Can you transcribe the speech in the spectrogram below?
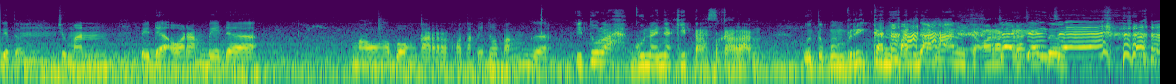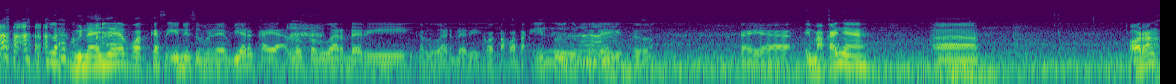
gitu. Hmm. Cuman beda orang beda mau ngebongkar kotak itu apa enggak. itulah gunanya kita sekarang untuk memberikan pandangan ke orang-orang itu. Gitu. itulah gunanya podcast ini sebenarnya biar kayak lo keluar dari keluar dari kotak-kotak itu Iya. sebenarnya gitu kayak eh, makanya eh, orang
